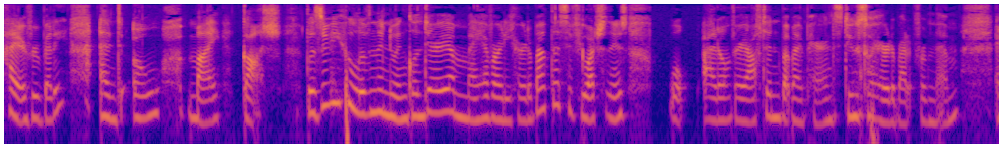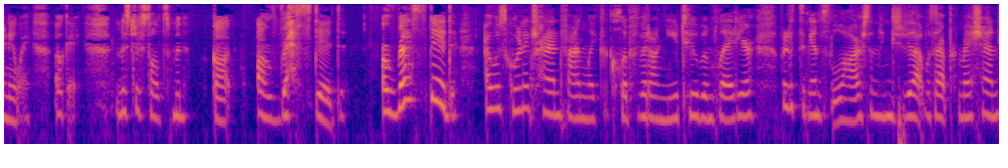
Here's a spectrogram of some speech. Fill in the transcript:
Hi, everybody, and oh my gosh. Those of you who live in the New England area may have already heard about this if you watch the news. Well, I don't very often, but my parents do, so I heard about it from them. Anyway, okay, Mr. Saltzman got arrested. Arrested! I was going to try and find like a clip of it on YouTube and play it here, but it's against the law or something to do that without permission,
